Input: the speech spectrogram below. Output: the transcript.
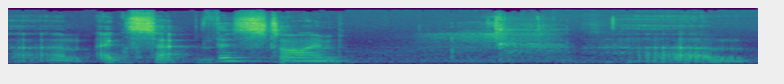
um, except this time um,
